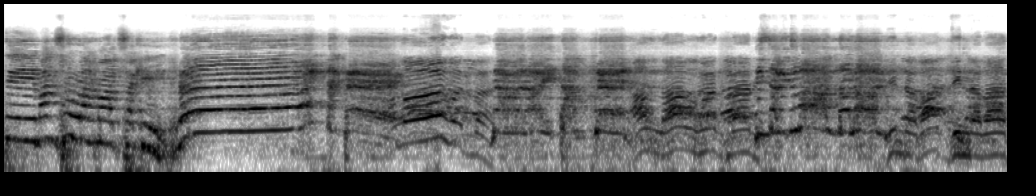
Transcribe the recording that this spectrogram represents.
মুফতি মানসুর আহমদ সাকি জিন্দাবাদ জিন্দাবাদ।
